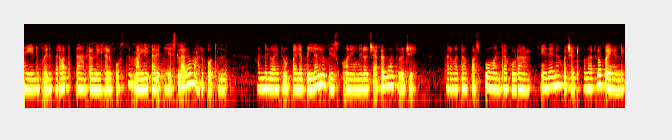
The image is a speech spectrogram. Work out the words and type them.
ఎండిపోయిన తర్వాత దాంట్లో నీళ్ళని పోస్తే మళ్ళీ అది పేస్ట్ లాగా మారిపోతుంది. అందులో ఐదు రూపాయల బిళ్ళలు తీసుకొని మీరు చక్కగా తుడిచి తర్వాత పసుపు అంతా కూడా ఏదైనా ఒక చెట్టు మొదట్లో పోయండి.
